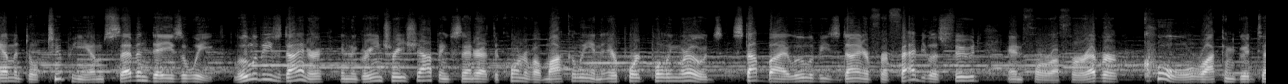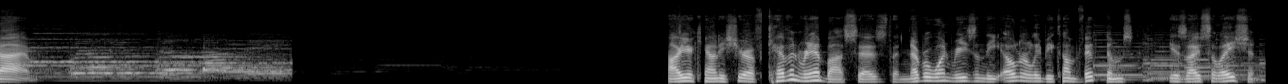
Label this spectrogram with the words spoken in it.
until 2 p.m. seven days a week. Lulabee's Diner in the Green Tree Shopping Center at the corner of Immokalee and Airport Pulling Roads. Stop by Lulabee's Diner for fabulous food and for a forever cool rockin' good time. Collier County Sheriff Kevin Rambosk says the number one reason the elderly become victims is isolation.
